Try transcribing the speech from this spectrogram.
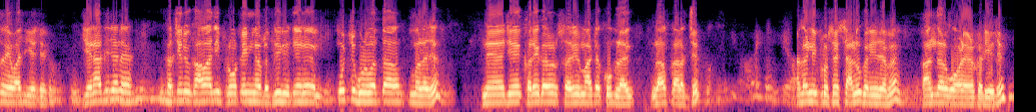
જ રહેવા દઈએ છીએ. જેનાથી છે ને કચેરીઓ ખાવાથી પ્રોટીન ને બધી રીતે ઉચ્ચ ગુણવત્તા મળે છે. ને જે ખરેખર શરીર માટે ખૂબ લાભકારક છે. આગળની પ્રોસેસ ચાલુ કરીએ છીએ અમે. અંદર ગોળ એડ કરીએ છીએ.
